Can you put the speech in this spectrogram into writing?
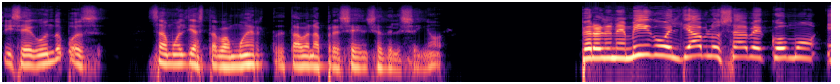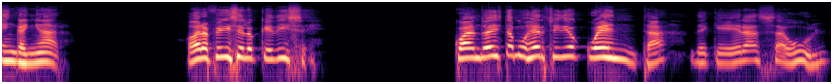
Y segundo, pues Samuel ya estaba muerto, estaba en la presencia del Señor. Pero el enemigo, el diablo, sabe cómo engañar. Ahora fíjese lo que dice. Cuando esta mujer se dio cuenta de que era Saúl,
